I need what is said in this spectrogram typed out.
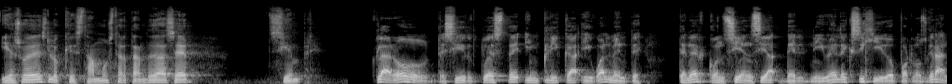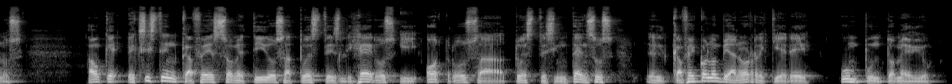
Y eso es lo que estamos tratando de hacer siempre. Claro, decir tueste implica igualmente tener conciencia del nivel exigido por los granos. Aunque existen cafés sometidos a tuestes ligeros y otros a tuestes intensos, el café colombiano requiere un punto medio.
